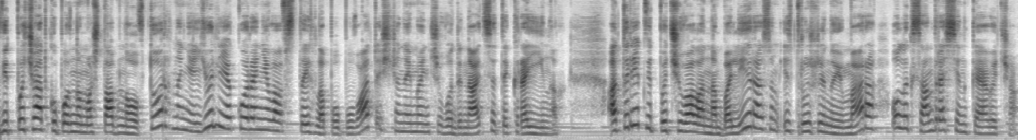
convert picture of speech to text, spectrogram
Від початку повномасштабного вторгнення Юлія Коренєва встигла побувати щонайменше в 11 країнах. А торік відпочивала на Балі разом із дружиною мера Олександра Сінкевича.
